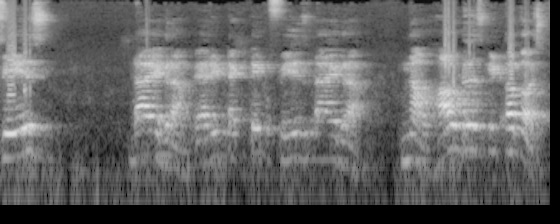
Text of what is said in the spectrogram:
phase diagram, peritectic phase diagram. Now, how does it occur?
